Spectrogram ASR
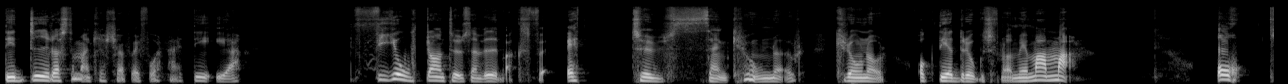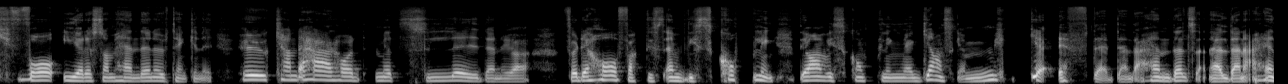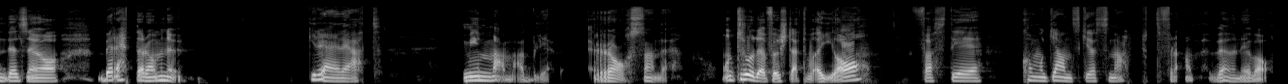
Det dyraste man kan köpa i Fortnite det är 14 000 V-bucks för 1000 kronor, kronor. Och det drogs från min mamma. Och vad är det som händer nu tänker ni? Hur kan det här ha med slöjden att göra? För det har faktiskt en viss koppling. Det har en viss koppling med ganska mycket efter den där händelsen, eller den här händelsen jag berättar om nu. Grejen är att min mamma blev rasande. Hon trodde först att det var jag, fast det kom ganska snabbt fram vem det var.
